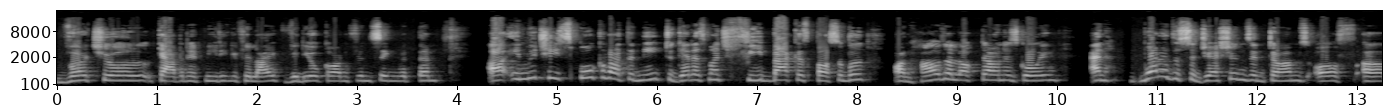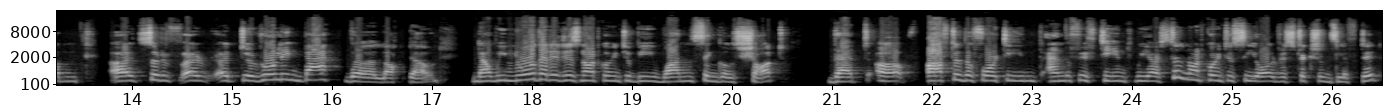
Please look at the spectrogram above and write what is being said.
virtual cabinet meeting, if you like, video conferencing with them uh, in which he spoke about the need to get as much feedback as possible on how the lockdown is going and what are the suggestions in terms of um, uh, sort of uh, uh rolling back the lockdown. Now, we know that it is not going to be one single shot, that uh, after the 14th and the 15th, we are still not going to see all restrictions lifted,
